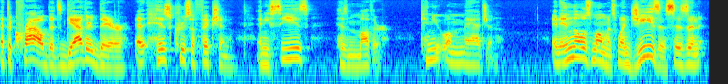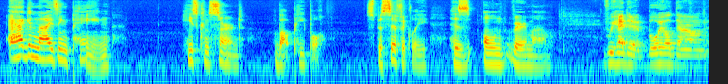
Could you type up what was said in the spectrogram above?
at the crowd that's gathered there at his crucifixion and he sees his mother. Can you imagine? And in those moments when Jesus is in agonizing pain, he's concerned about people, specifically his own very mom. If we had to boil down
